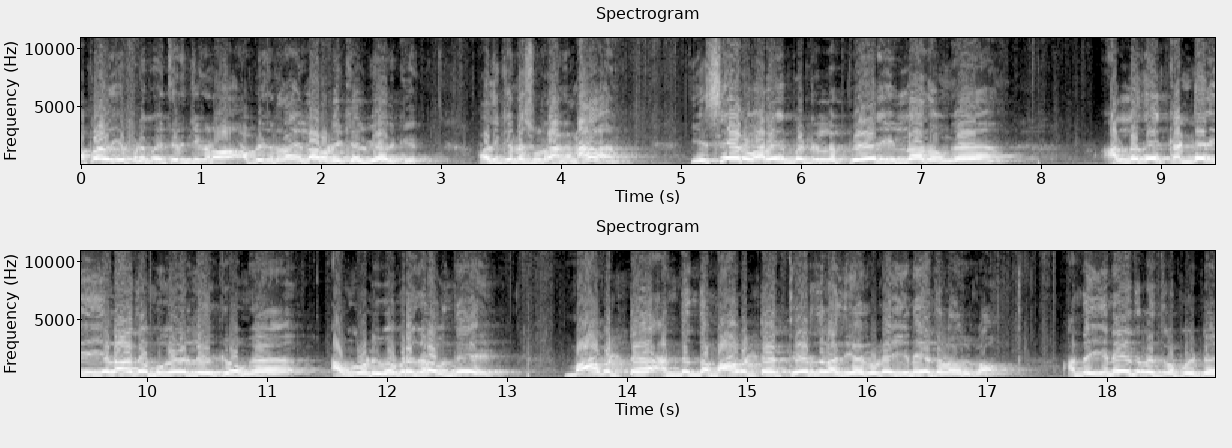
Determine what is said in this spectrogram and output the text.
அப்போ அது எப்படி போய் தெரிஞ்சுக்கணும் அப்படிங்கிறது தான் எல்லாருடைய கேள்வியாக இருக்குது அதுக்கு என்ன சொல்கிறாங்கன்னா எஸ்ஆர் வரைவு பட்டியலில் பேர் இல்லாதவங்க அல்லது கண்டறிய இயலாத முகவரியில் இருக்கிறவங்க அவங்களுடைய விவரங்களை வந்து மாவட்ட அந்தந்த மாவட்ட தேர்தல் அதிகாரிகளுடைய இணையதளம் இருக்கும். அந்த இணையதளத்தில் போயிட்டு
